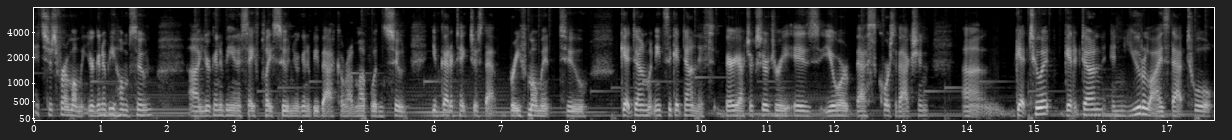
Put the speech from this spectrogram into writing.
it's just for a moment. You're going to be home soon uh, you're going to be in a safe place soon you're going to be back around loved ones soon you've got to take just that brief moment to get done what needs to get done. If bariatric surgery is your best course of action, uh, get to it, get it done, and utilize that tool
